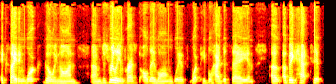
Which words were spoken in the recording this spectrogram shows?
exciting work going on. Um, just really impressed all day long with what people had to say and a, a, big hat tip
